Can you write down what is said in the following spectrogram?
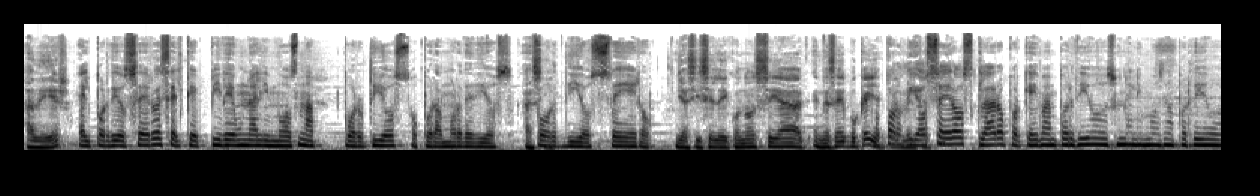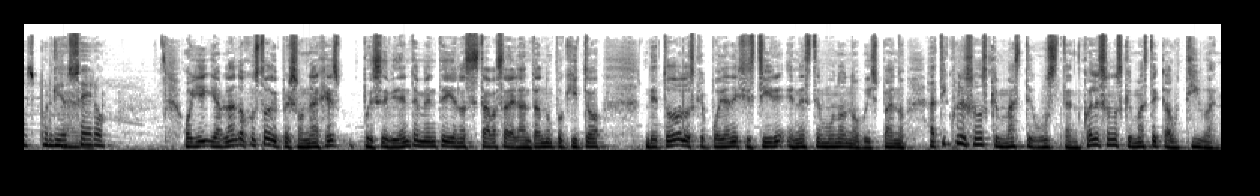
A ver. El pordiosero es el que pide una limosna por Dios o por amor de Dios. Así. Por diosero. Y así se le conoce a, en esa época. Y por dioseros, claro, porque iban por Dios, una limosna por Dios, por diosero. Oye, y hablando justo de personajes, pues evidentemente ya nos estabas adelantando un poquito de todos los que podían existir en este mundo novohispano. ¿A ti cuáles son los que más te gustan? ¿Cuáles son los que más te cautivan?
